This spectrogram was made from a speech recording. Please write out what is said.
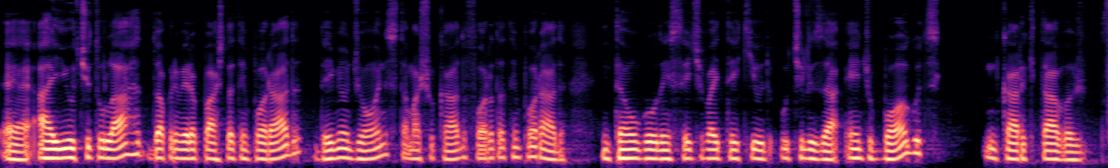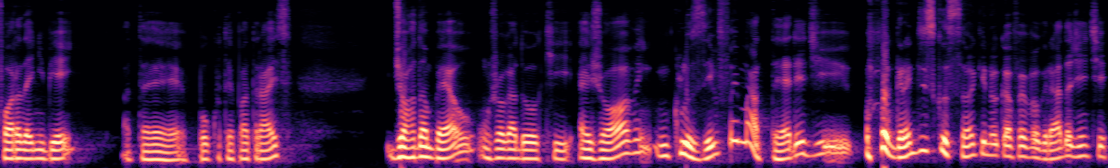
É, aí o titular da primeira parte da temporada, Damian Jones, está machucado fora da temporada. Então o Golden State vai ter que utilizar Andrew Bogut, um cara que estava fora da NBA até pouco tempo atrás. Jordan Bell, um jogador que é jovem, inclusive foi matéria de uma grande discussão aqui no Café Belgrado, a gente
